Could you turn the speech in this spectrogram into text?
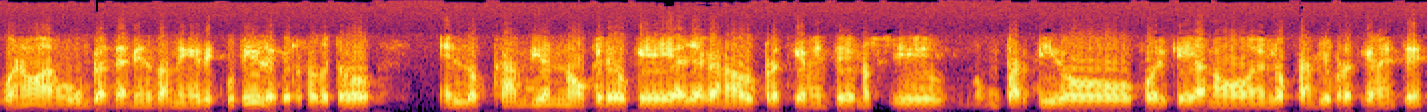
bueno, algún planteamiento también es discutible, pero sobre todo en los cambios no creo que haya ganado prácticamente, no sé si un partido fue el que ganó en los cambios prácticamente,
